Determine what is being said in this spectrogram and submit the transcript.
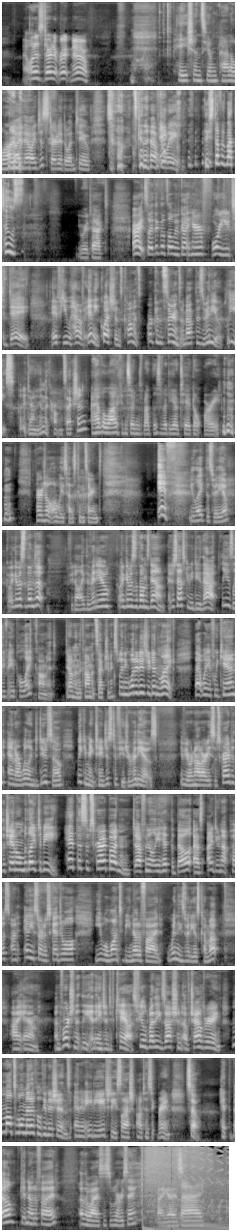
I want to start it right now. Patience, young Padawan. I know, I just started one too, so it's gonna have to wait. There's stuff in my toes. You were attacked. All right, so I think that's all we've got here for you today. If you have any questions, comments, or concerns about this video, please put it down in the comment section. I have a lot of concerns about this video too, don't worry. Virgil always has concerns. If you like this video, go and give us a thumbs up. If you don't like the video, go ahead and give us a thumbs down. I just ask if you do that, please leave a polite comment down in the comment section explaining what it is you didn't like. That way, if we can and are willing to do so, we can make changes to future videos. If you are not already subscribed to the channel and would like to be, hit the subscribe button. Definitely hit the bell as I do not post on any sort of schedule. You will want to be notified when these videos come up. I am Unfortunately, an agent of chaos fueled by the exhaustion of child rearing, multiple medical conditions, and an ADHD slash autistic brain. So, hit the bell, get notified. Otherwise, this is where we say bye, guys. Bye.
